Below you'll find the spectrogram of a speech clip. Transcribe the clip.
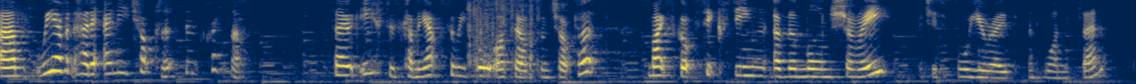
Um, we haven't had any chocolate since Christmas. So Easter's coming up, so we bought ourselves some chocolate. Mike's got 16 of the Mon Chéri, which is four euros and one cent.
